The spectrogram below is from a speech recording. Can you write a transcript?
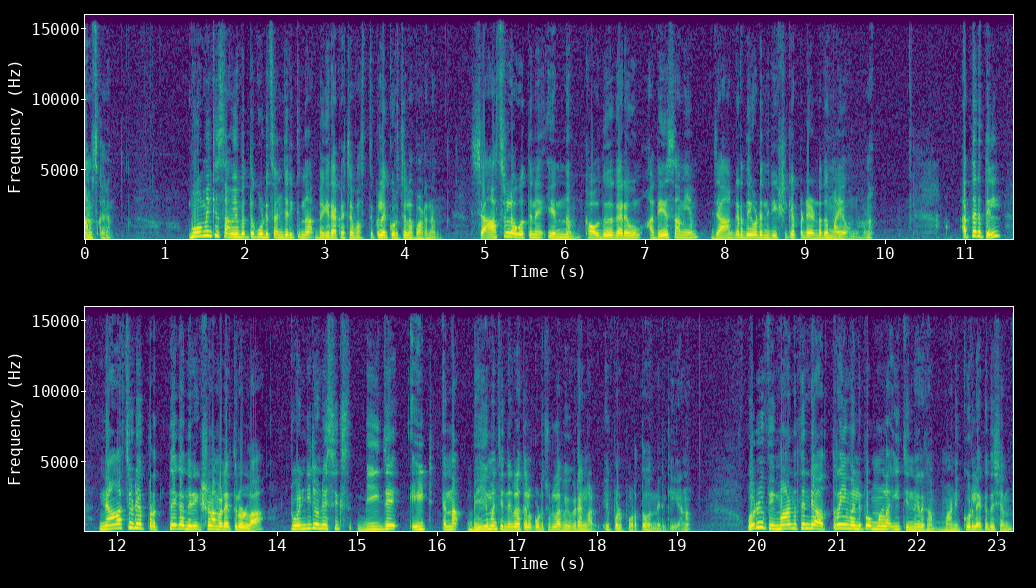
നമസ്കാരം. ഭൂമിക്ക് സമീപത്ത് കൂടി സഞ്ചരിക്കുന്ന ബഹിരാകാശ വസ്തുക്കളെക്കുറിച്ചുള്ള പഠനം. ശാസ്ത്രലോകത്തിന് എന്നും കൗതുകകരവും അതേസമയം ജാഗ്രതയോടെ നിരീക്ഷിക്കപ്പെടേണ്ടതുമായ ഒന്നാണ്. അത്തരത്തിൽ നാസയുടെ പ്രത്യേക നിരീക്ഷണ വലയത്തിലുള്ള twenty twenty six B J eight എന്ന ഭീമൻ ചിഹ്നഗ്രഹത്തെക്കുറിച്ചുള്ള വിവരങ്ങൾ ഇപ്പോൾ പുറത്തു വന്നിരിക്കുകയാണ്. ഒരു വിമാനത്തിന്റെ അത്രയും വലിപ്പമുള്ള ഈ ചിഹ്നഗ്രഹം മണിക്കൂറിൽ ഏകദേശം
